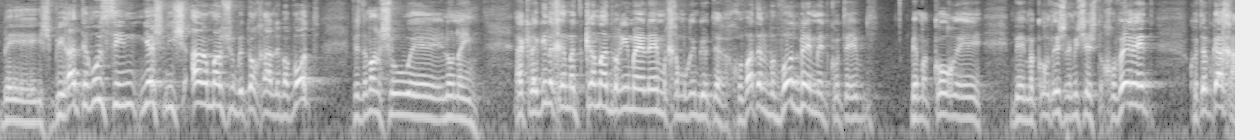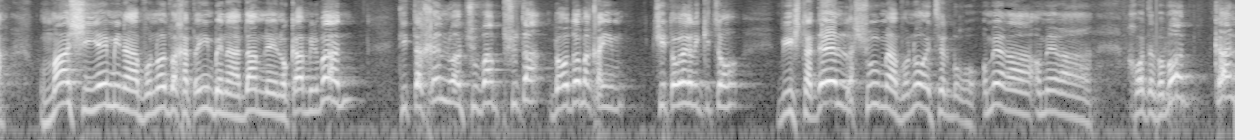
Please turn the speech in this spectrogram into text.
בשבירת אירוסין יש נשאר משהו בתוך הלבבות, וזה דבר שהוא אה, לא נעים. רק להגיד לכם עד כמה הדברים האלה הם חמורים ביותר. חובת הלבבות באמת כותב, במקור, אה, במקור תשע למי שיש לו חוברת, כותב ככה, ומה שיהיה מן העוונות והחטאים בין האדם לאלוקיו בלבד, תיתכן לו התשובה פשוטה בעודו בחיים, כשיתעורר לקיצו, וישתדל לשוב מעוונו אצל בורו. אומר, אומר חובת הלבבות, קל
